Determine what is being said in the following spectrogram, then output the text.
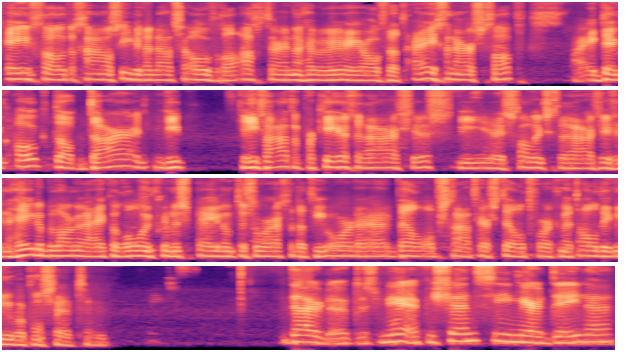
één grote chaos. Iedereen laat ze overal achter. En dan hebben we weer over dat eigenaarschap. Maar ik denk ook dat daar die private parkeergarages, die stallingsgarages, een hele belangrijke rol in kunnen spelen om te zorgen dat die orde wel op straat hersteld wordt met al die nieuwe concepten. Duidelijk. Dus meer efficiëntie, meer delen.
